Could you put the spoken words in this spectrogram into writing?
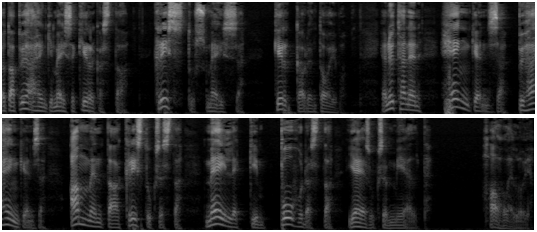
jota pyhä henki meissä kirkastaa. Kristus meissä, kirkkauden toivo. Ja nyt hänen henkensä, pyhä henkensä, ammentaa Kristuksesta meillekin puhdasta Jeesuksen mieltä. Halleluja.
